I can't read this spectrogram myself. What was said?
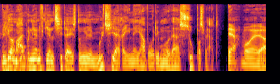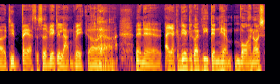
Hvilket er meget imponerende, fordi han tit er i sådan nogle øh, multi-arenaer, hvor det må være super svært. Ja, hvor øh, de bagerste sidder virkelig langt væk. Og, ja. Er, men øh, jeg kan virkelig godt lide den her, hvor han også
